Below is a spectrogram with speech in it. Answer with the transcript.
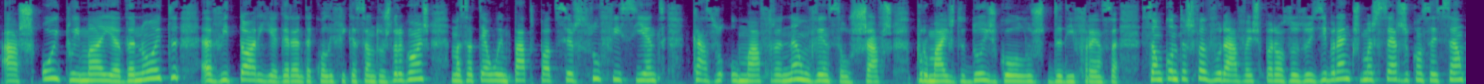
às oito e meia da noite. A vitória garante a qualificação dos Dragões, mas até o empate pode ser suficiente caso o Mafra não vença os Chaves por mais de dois golos de diferença. São contas favoráveis para os azuis e brancos, mas Sérgio Conceição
